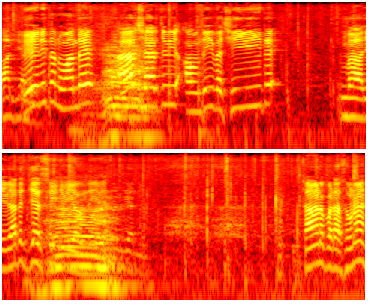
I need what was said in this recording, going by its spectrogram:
ਹਾਂਜੀ, ਹਾਂਜੀ। ਇਹ ਨਹੀਂ ਤੁਹਾਨੂੰ ਆਂਦੇ ਐਰ ਸ਼ਰ ਚ ਵੀ ਆਉਂਦੀ ਵਛੀ ਤੇ ਵਾਹ ਜੀ ਵਾਹ ਤੇ ਜਰਸੀ ਚ ਵੀ ਆਉਂਦੀ ਹੈ ਥਾਨ ਬੜਾ ਸੋਹਣਾ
